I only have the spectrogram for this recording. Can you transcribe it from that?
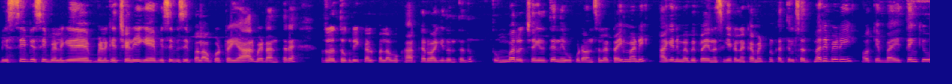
ಬಿಸಿ ಬಿಸಿ ಬೆಳಗ್ಗೆ ಬೆಳಗ್ಗೆ ಚಳಿಗೆ ಬಿಸಿ ಬಿಸಿ ಪಲಾವ್ ಕೊಟ್ಟರೆ ಯಾರು ಬೇಡ ಅಂತಾರೆ. ಅದರಲ್ಲೂ ತೊಗರಿ ಕಾಳು ಪಲಾವು ಖಾರ ತುಂಬ ರುಚಿಯಾಗಿರುತ್ತೆ. ನೀವು ಕೂಡ ಒಂದ್ಸಲ ಟ್ರೈ ಮಾಡಿ. ಹಾಗೆ ನಿಮ್ಮ ಅಭಿಪ್ರಾಯ ಅನಿಸಿಕೆಗಳನ್ನ ಕಮೆಂಟ್ ಮೂಲಕ ತಿಳಿಸೋದು ಮರಿಬೇಡಿ. ಓಕೆ ಬಾಯ್ ಥ್ಯಾಂಕ್ ಯು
